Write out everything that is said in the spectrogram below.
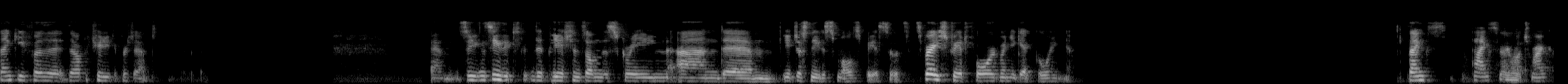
thank you for the, the opportunity to present. Um, so you can see the, the patients on the screen and um, you just need a small space. So it's, it's very straightforward when you get going. Yeah. Thanks. Thanks very much, Mark.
